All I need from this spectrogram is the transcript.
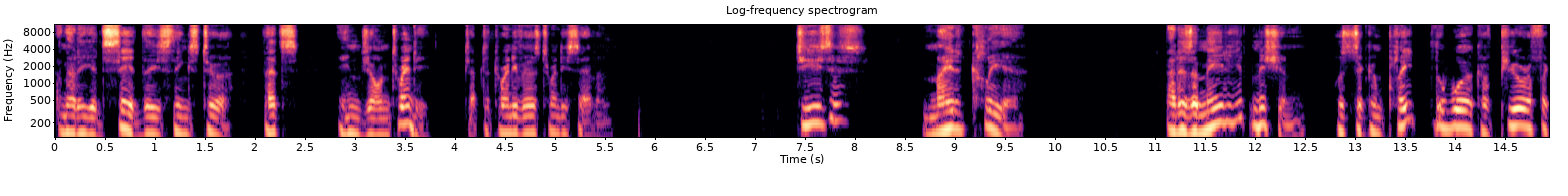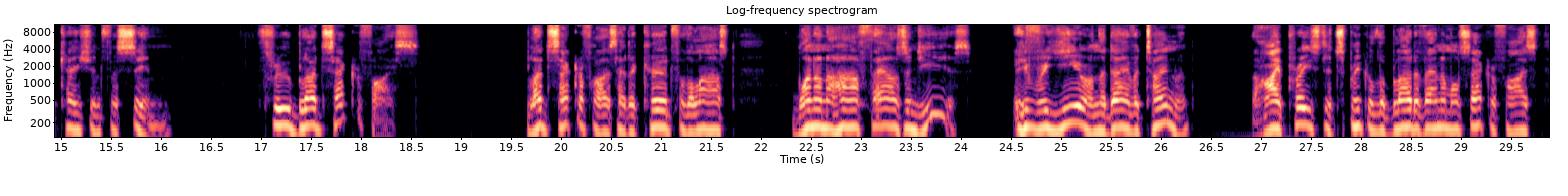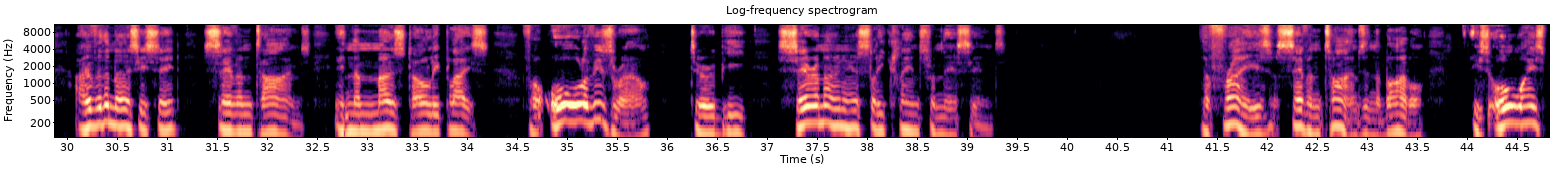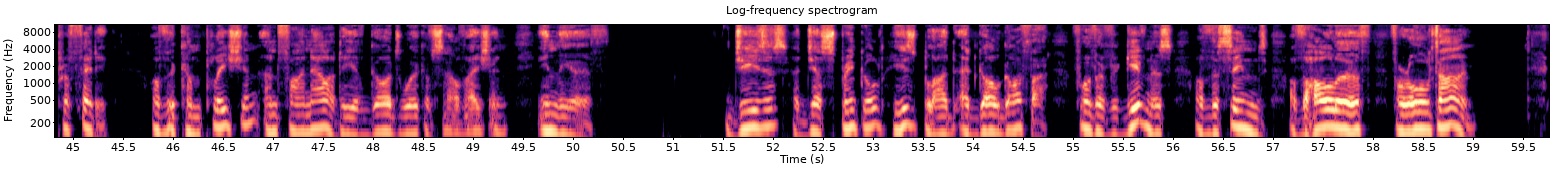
and that he had said these things to her. That's in John 20, chapter 20, verse 27. Jesus made it clear that his immediate mission was to complete the work of purification for sin through blood sacrifice. Blood sacrifice had occurred for the last one and a half thousand years. Every year on the Day of Atonement, the high priest had sprinkled the blood of animal sacrifice over the mercy seat seven times in the most holy place for all of Israel to be ceremoniously cleansed from their sins. The phrase seven times in the Bible is always prophetic of the completion and finality of God's work of salvation in the earth. Jesus had just sprinkled his blood at Golgotha for the forgiveness of the sins of the whole earth for all time.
